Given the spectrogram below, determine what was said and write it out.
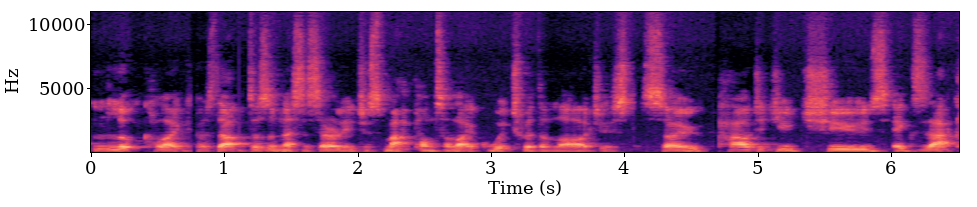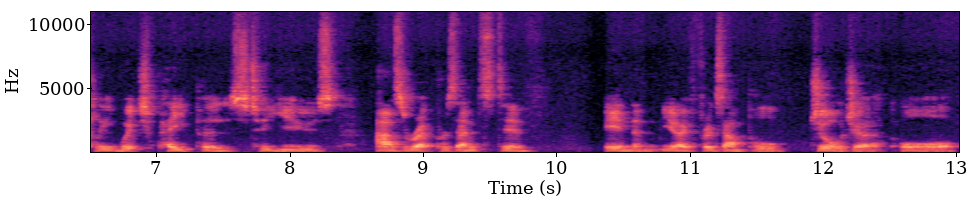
look like? Because that doesn't necessarily just map onto like which were the largest. So, how did you choose exactly which papers to use as representative in, you know, for example, Georgia or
